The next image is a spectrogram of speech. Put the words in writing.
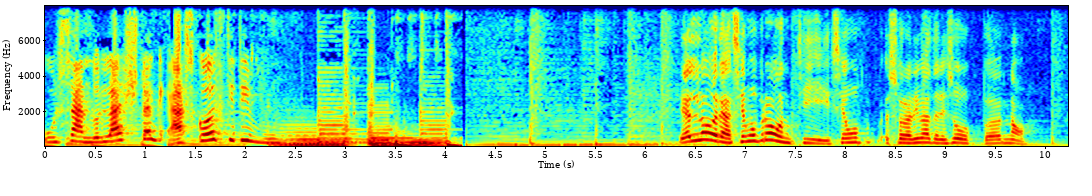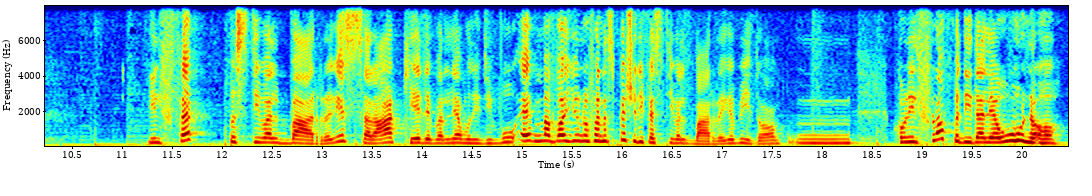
usando l'hashtag Ascolti TV. E allora siamo pronti? Siamo, sono arrivate le soap? No. Il Festival Bar, che sarà? Chiede, parliamo di TV. Eh, ma vogliono fare una specie di festival bar, hai capito? Mm, con il flop di Italia 1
